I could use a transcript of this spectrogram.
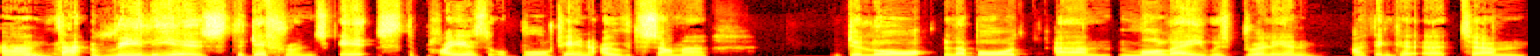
And mm. that really is the difference. It's the players that were brought in over the summer. Delort, Laborde, um, Mollet was brilliant, mm. I think, at, at, um,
